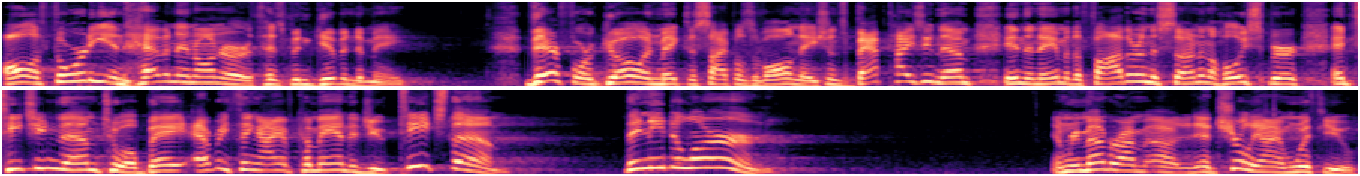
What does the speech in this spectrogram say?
All authority in heaven and on earth has been given to me. Therefore, go and make disciples of all nations, baptizing them in the name of the Father and the Son and the Holy Spirit, and teaching them to obey everything I have commanded you. Teach them. They need to learn. And remember, I'm, uh, and surely I am with you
